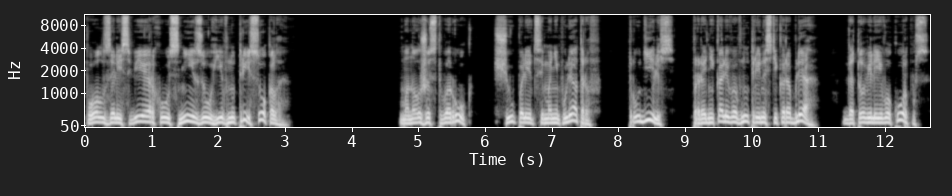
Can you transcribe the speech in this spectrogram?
ползали сверху, снизу и внутри сокола. Множество рук, щупалец и манипуляторов трудились, проникали во внутренности корабля, готовили его корпус.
